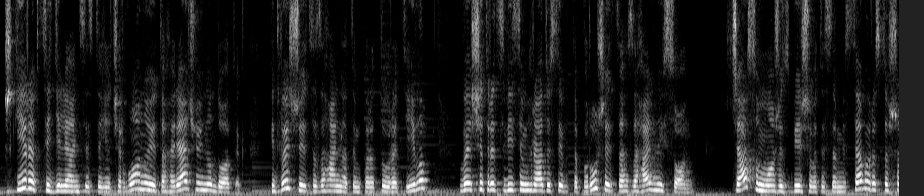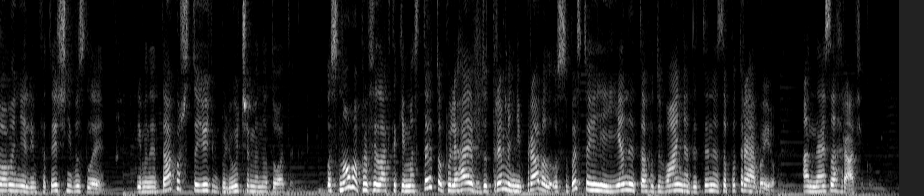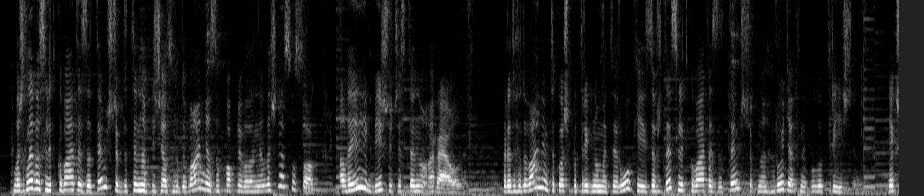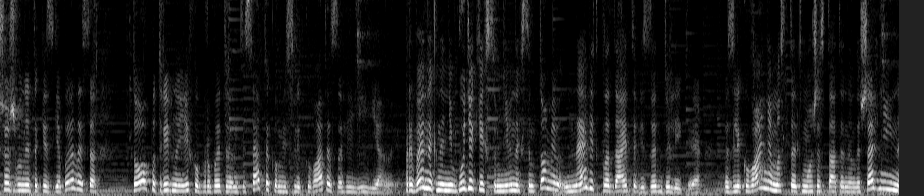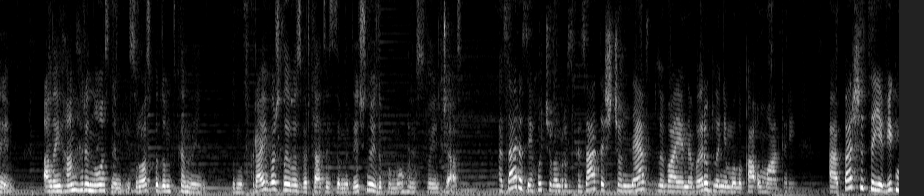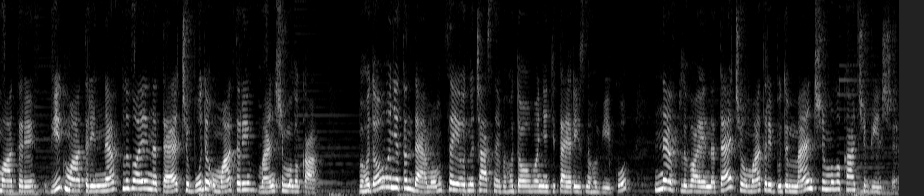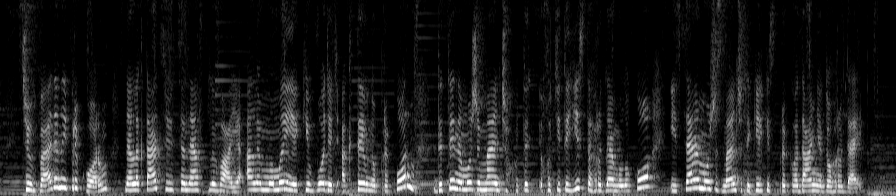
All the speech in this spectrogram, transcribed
Шкіра в цій ділянці стає червоною та гарячою на дотик, підвищується загальна температура тіла вище 38 градусів та порушується загальний сон. Часом можуть збільшуватися місцево розташовані лімфатичні вузли, і вони також стають болючими на дотик. Основа профілактики маститу полягає в дотриманні правил особистої гігієни та годування дитини за потребою, а не за графіком. Важливо слідкувати за тим, щоб дитина під час годування захоплювала не лише сосок, але й більшу частину ареоли. Перед годуванням також потрібно мити руки і завжди слідкувати за тим, щоб на грудях не було тріщин. Якщо ж вони таки з'явилися, то потрібно їх обробити антисептиком і слідкувати за гігієною. При виникненні будь-яких сумнівних симптомів не відкладайте візит до лікаря. Без лікування мастит може стати не лише гнійним, але й гангренозним із розпадом тканин. Тому вкрай важливо звертатись за медичною допомогою своєчасно. А зараз я хочу вам розказати, що не впливає на вироблення молока у матері. Перше, це є вік матері. Вік матері не впливає на те, чи буде у матері менше молока. Вигодовування тандемом це є одночасне вигодовування дітей різного віку, не впливає на те, чи у матері буде менше молока чи більше. Чи введений прикорм на лактацію це не впливає, але мами, які вводять активно прикорм, дитина може менше хотіти їсти грудне молоко, і це може зменшити кількість прикладання до грудей.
